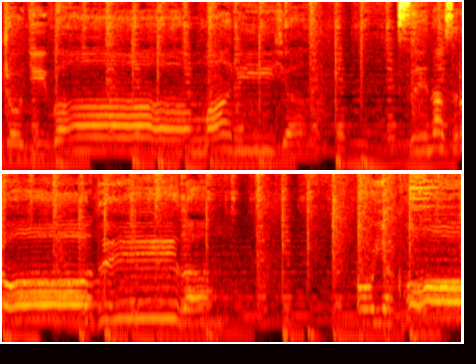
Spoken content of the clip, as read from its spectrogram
Що діва Марія сина зродила, о, як вона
